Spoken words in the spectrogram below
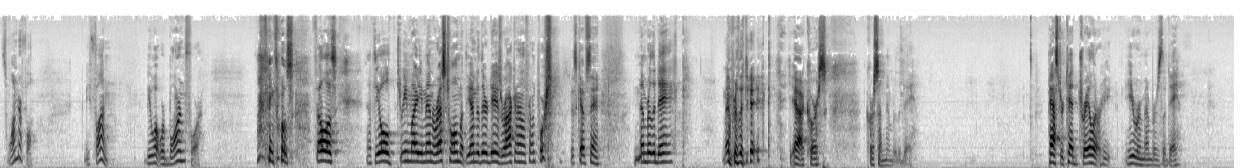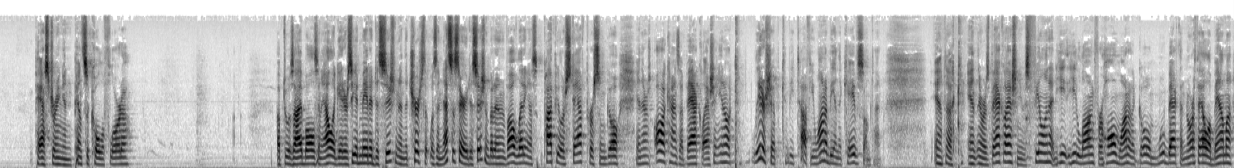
It's wonderful. It'll be fun. It'll be what we're born for. I think those fellows at the old Three Mighty Men rest home at the end of their days, rocking on the front porch, just kept saying, Remember the day? Remember the day? yeah, of course. Of course, I remember the day. Pastor Ted Traylor, he, he remembers the day. Pastoring in Pensacola, Florida up to his eyeballs in alligators, he had made a decision in the church that was a necessary decision, but it involved letting a popular staff person go, and there's all kinds of backlash. And you know, leadership can be tough. You want to be in the cave sometime. And, uh, and there was backlash, and he was feeling it. And he, he longed for home, wanted to go move back to North Alabama.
